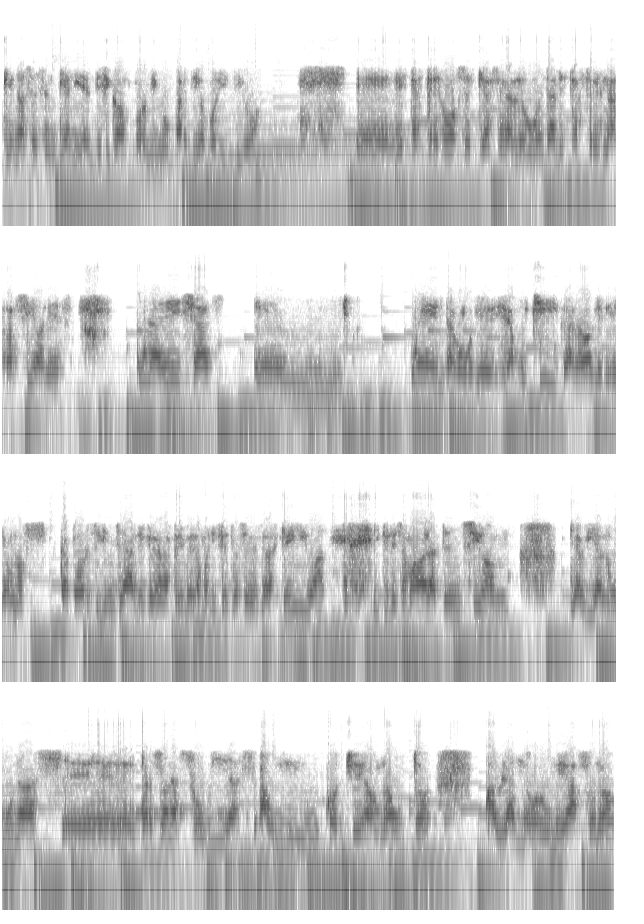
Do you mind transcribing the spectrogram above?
que no se sentían identificados por ningún partido político. Eh, estas tres voces que hacen el documental, estas tres narraciones, una de ellas eh, cuenta como que era muy chica, ¿no? que tenía unos 14, 15 años, que eran las primeras manifestaciones a las que iba, y que le llamaba la atención que había algunas eh, personas subidas a un coche, a un auto, hablando con un megáfono,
